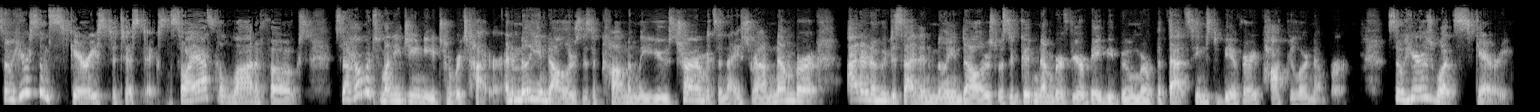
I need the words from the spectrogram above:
So here's some scary statistics. So I ask a lot of folks, so how much money do you need to retire? And a million dollars is a commonly used term. It's a nice round number. I don't know who decided a million dollars was a good number if you're a baby boomer, but that seems to be a very popular number. So here's what's scary.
